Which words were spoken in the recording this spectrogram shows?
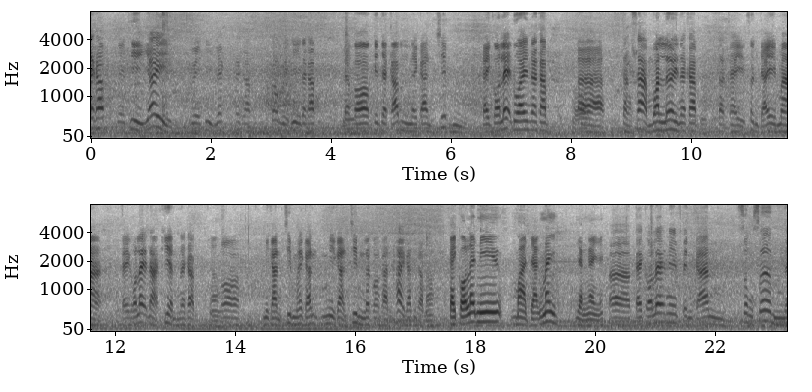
นะครับ เวทีใหญ่เวทีเล็กนะครับซอกเวทีนะครับ แล้วก็กิจกรรมในการชิมไก่กอเละด้วยนะครับอ๋ออ่าทั้งสามวันเลยนะครับ ถ้าใครสนใจมาไก่กอเละหน้าเขียนนะครับอ่าก็มีการชิมให้กัน มีการชิมแล้วก็การค่ายกันครับเนาะไก่กอและนี้มาจากไหนอย่างไงอ่าไก่กอเละนี่เป็นการส่งเสริมใน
